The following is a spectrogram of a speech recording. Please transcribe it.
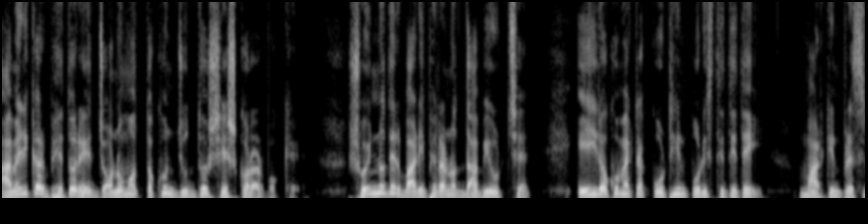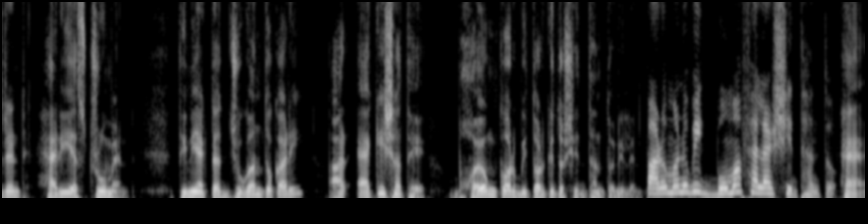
আমেরিকার ভেতরে জনমত তখন যুদ্ধ শেষ করার পক্ষে। সৈন্যদের বাড়ি ফেরানোর দাবি উঠছে। এই রকম একটা কঠিন পরিস্থিতিতেই মার্কিন প্রেসিডেন্ট হ্যারি এস ট্রুম্যান তিনি একটা যুগান্তকারী আর একই সাথে ভয়ঙ্কর বিতর্কিত সিদ্ধান্ত নিলেন। পারমাণবিক বোমা ফেলার সিদ্ধান্ত। হ্যাঁ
